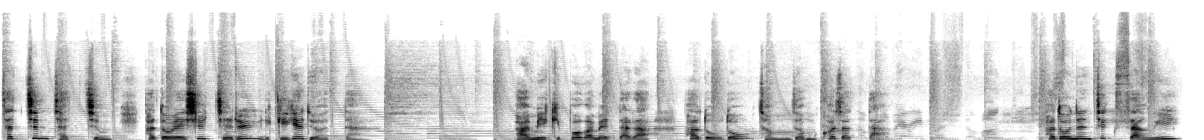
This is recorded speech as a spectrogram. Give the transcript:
차츰차츰 파도의 실체를 느끼게 되었다. 밤이 깊어감에 따라 파도도 점점 커졌다. 파도는 책상 위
